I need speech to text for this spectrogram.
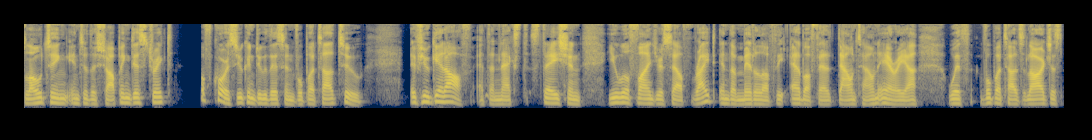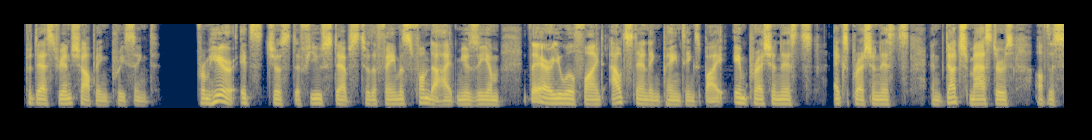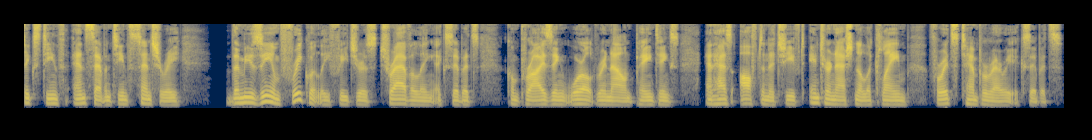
Floating into the shopping district? Of course, you can do this in Wuppertal too. If you get off at the next station, you will find yourself right in the middle of the Elberfeld downtown area with Wuppertal's largest pedestrian shopping precinct. From here, it's just a few steps to the famous von der Heydt Museum. There you will find outstanding paintings by Impressionists, Expressionists, and Dutch masters of the 16th and 17th century. The museum frequently features traveling exhibits comprising world-renowned paintings and has often achieved international acclaim for its temporary exhibits.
